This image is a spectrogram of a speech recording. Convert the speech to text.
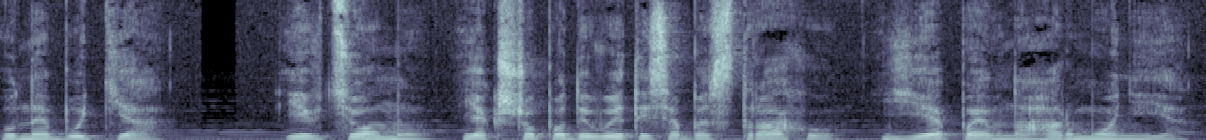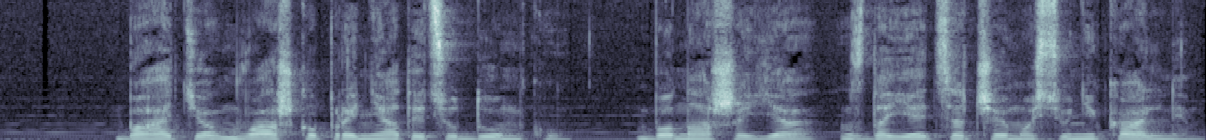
у небуття. І в цьому, якщо подивитися без страху, є певна гармонія. Багатьом важко прийняти цю думку, бо наше я здається чимось унікальним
